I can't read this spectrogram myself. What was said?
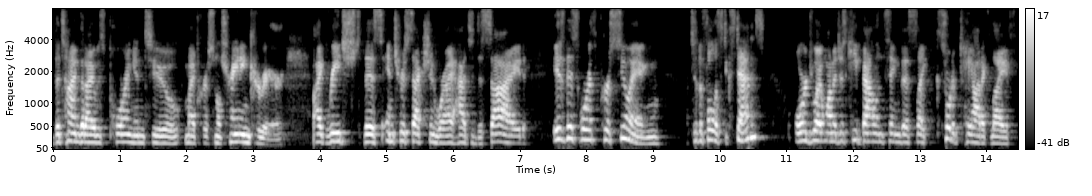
the time that I was pouring into my personal training career. I reached this intersection where I had to decide is this worth pursuing to the fullest extent? Or do I want to just keep balancing this like sort of chaotic life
